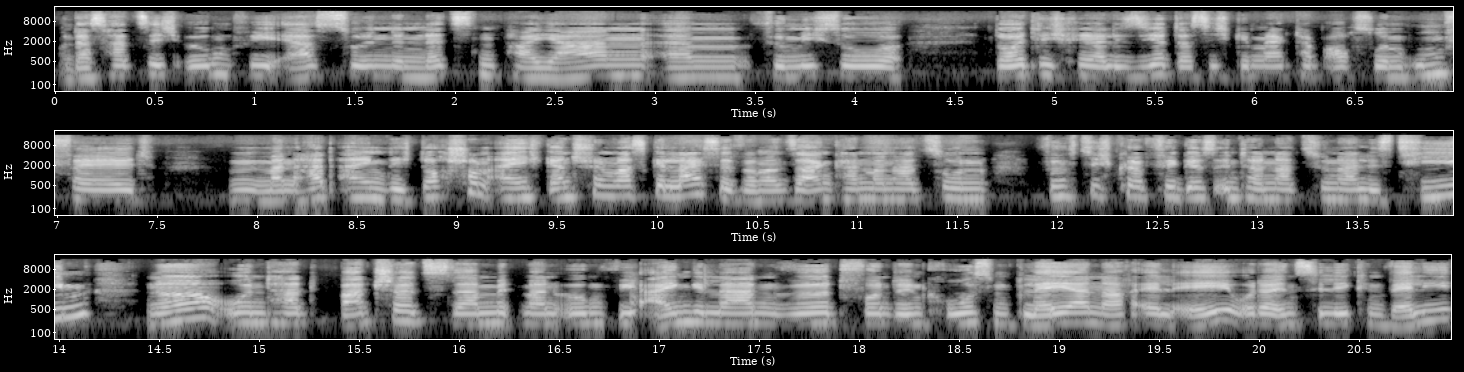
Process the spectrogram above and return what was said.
Und das hat sich irgendwie erst so in den letzten paar Jahren ähm, für mich so deutlich realisiert, dass ich gemerkt habe, auch so im Umfeld, man hat eigentlich doch schon eigentlich ganz schön was geleistet, wenn man sagen kann, man hat so ein 50-köpfiges internationales Team ne, und hat Budgets, damit man irgendwie eingeladen wird von den großen Playern nach LA oder in Silicon Valley.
